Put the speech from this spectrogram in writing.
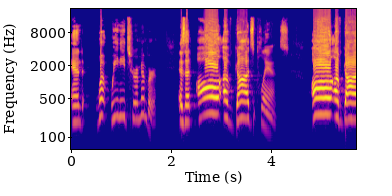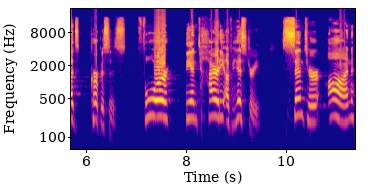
And what we need to remember is that all of God's plans, all of God's purposes, for the entirety of history center on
